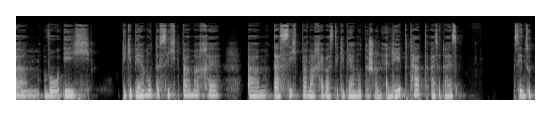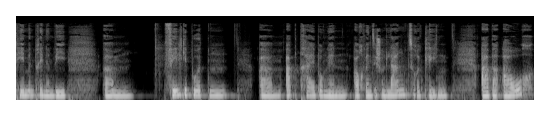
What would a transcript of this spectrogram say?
ähm, wo ich die Gebärmutter sichtbar mache, ähm, das sichtbar mache, was die Gebärmutter schon erlebt hat. Also da ist, sind so Themen drinnen wie ähm, Fehlgeburten, ähm, Abtreibungen, auch wenn sie schon lang zurückliegen, aber auch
